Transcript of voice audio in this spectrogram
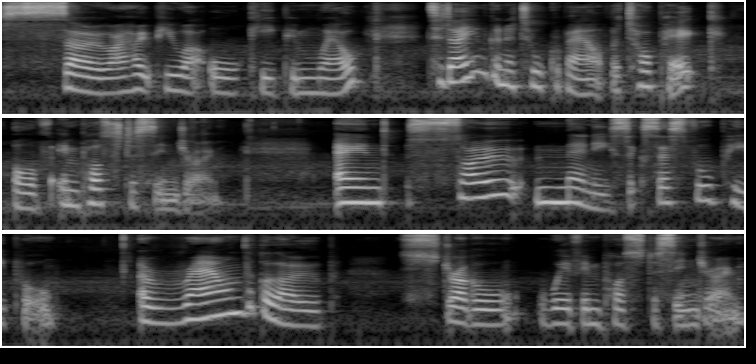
So, I hope you are all keeping well. Today, I'm going to talk about the topic of imposter syndrome. And so many successful people around the globe struggle with imposter syndrome.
